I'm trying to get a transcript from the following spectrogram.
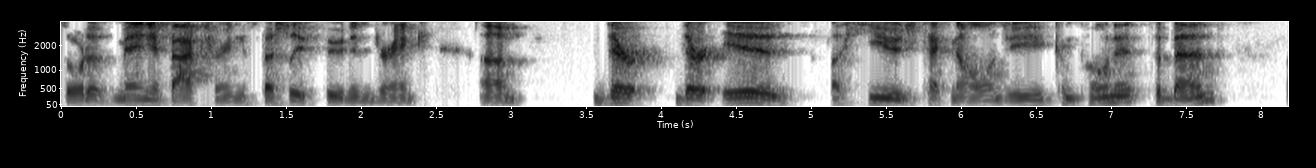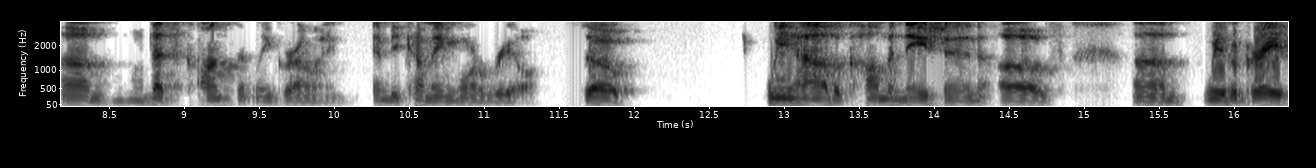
sort of manufacturing, especially food and drink, um, there there is a huge technology component to Bend um, Mhm. that's constantly growing and becoming more real. So we have a combination of um, we have a great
